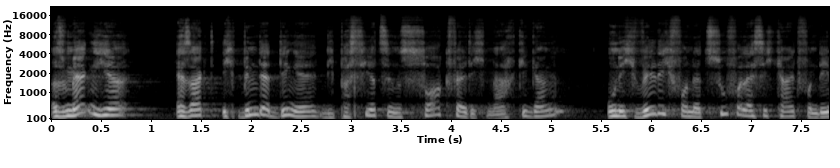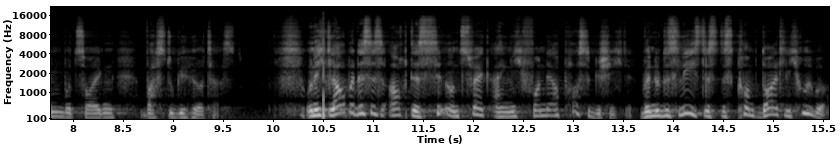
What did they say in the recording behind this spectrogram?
Also wir merken hier, er sagt, ich bin der Dinge, die passiert sind, sorgfältig nachgegangen und ich will dich von der Zuverlässigkeit von dem überzeugen, was du gehört hast. Und ich glaube, das ist auch der Sinn und Zweck eigentlich von der Apostelgeschichte. Wenn du das liest, das, das kommt deutlich rüber.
